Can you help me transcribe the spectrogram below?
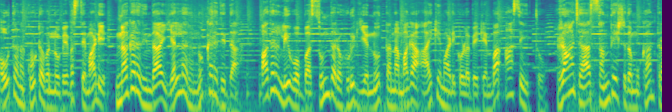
ಔತಣಕೂಟವನ್ನು ವ್ಯವಸ್ಥೆ ಮಾಡಿ ನಗರದಿಂದ ಎಲ್ಲರನ್ನೂ ಕರೆದಿದ್ದ. ಅದರಲ್ಲಿ ಒಬ್ಬ ಸುಂದರ ಹುಡುಗಿಯನ್ನು ತನ್ನ ಮಗ ಆಯ್ಕೆ ಮಾಡಿಕೊಳ್ಳಬೇಕೆಂಬ ಆಸೆ ಇತ್ತು. ರಾಜ ಸಂದೇಶದ ಮುಖಾಂತರ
